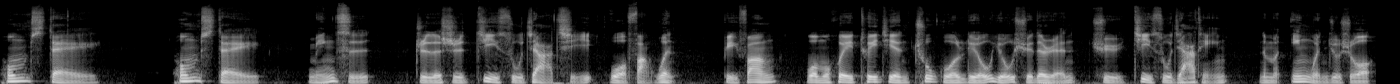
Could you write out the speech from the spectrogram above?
Homestay，homestay，名词，指的是寄宿假期或访问。比方，我们会推荐出国留游学的人去寄宿家庭。那么英文就说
